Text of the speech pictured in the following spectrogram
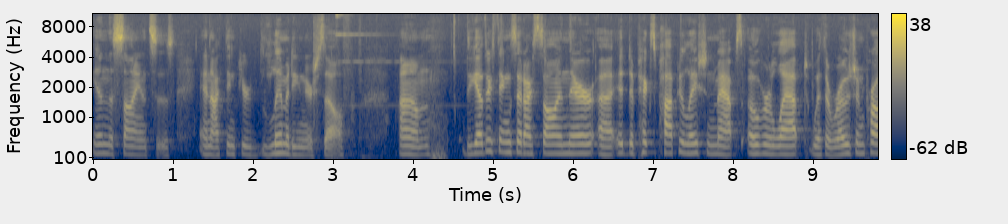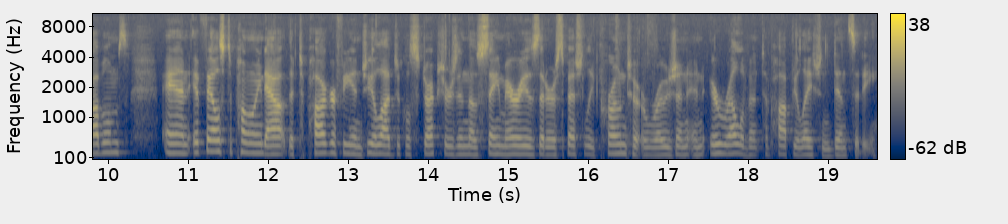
in the sciences. And I think you're limiting yourself. Um, the other things that I saw in there, uh, it depicts population maps overlapped with erosion problems. And it fails to point out the topography and geological structures in those same areas that are especially prone to erosion and irrelevant to population density.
